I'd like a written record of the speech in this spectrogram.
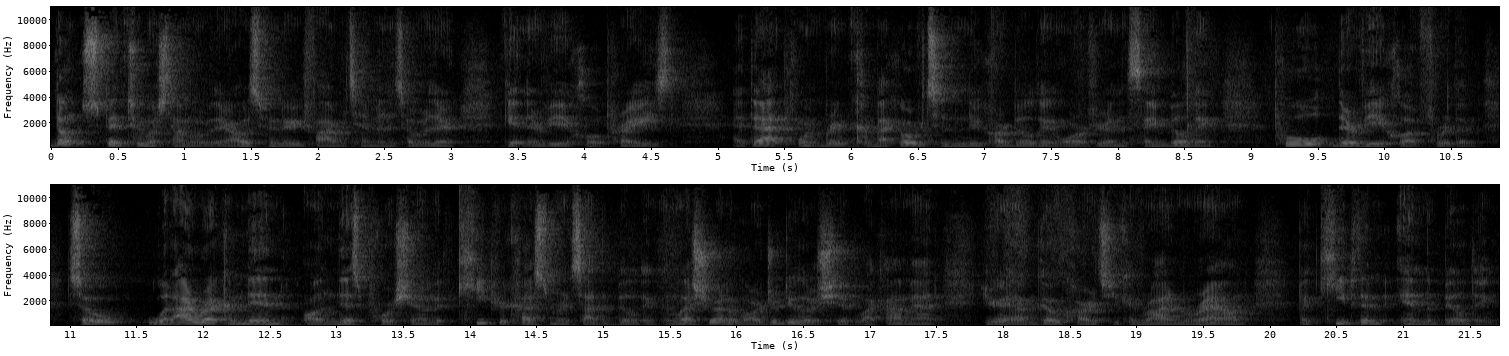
don't spend too much time over there. I would spend maybe five or ten minutes over there getting their vehicle appraised. At that point, bring come back over to the new car building, or if you're in the same building, pull their vehicle up for them. So what I recommend on this portion of it, keep your customer inside the building. Unless you're at a larger dealership like I'm at, you're gonna have go-karts, you can ride them around, but keep them in the building.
